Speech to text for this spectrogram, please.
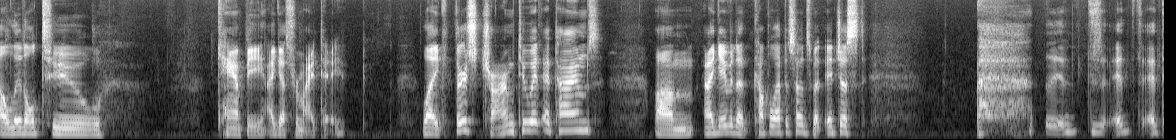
a little too campy, I guess, for my take. Like, there's charm to it at times. Um, and I gave it a couple episodes, but it just. It, it, it,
